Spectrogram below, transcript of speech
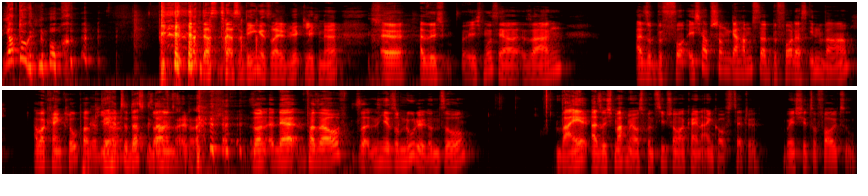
Ihr habt doch genug. das, das Ding ist halt wirklich, ne? Äh, also ich, ich muss ja sagen, also bevor, ich habe schon gehamstert, bevor das in war, aber kein Klopapier. Ja, wer hätte das gedacht, sondern, Alter? Sondern, ne, pass auf, hier so Nudeln und so. Weil, also ich mache mir aus Prinzip schon mal keinen Einkaufszettel. Bin ich viel zu faul zu.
